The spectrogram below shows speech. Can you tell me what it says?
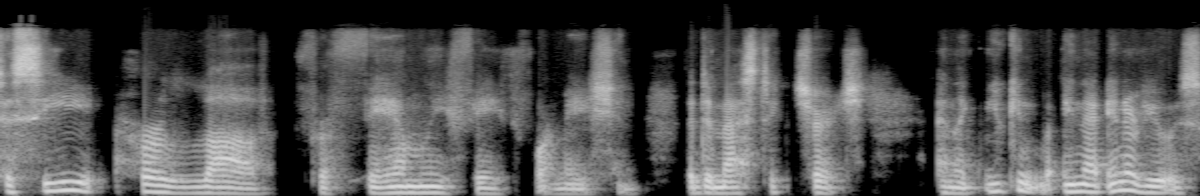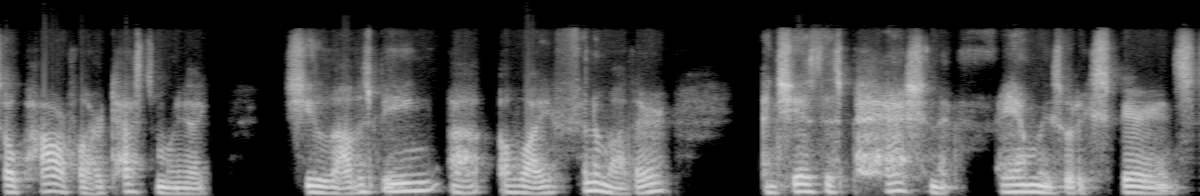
to see her love for family faith formation, the domestic church. And like you can, in that interview, it was so powerful. Her testimony, like she loves being a, a wife and a mother, and she has this passion that families would experience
